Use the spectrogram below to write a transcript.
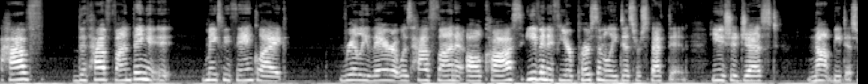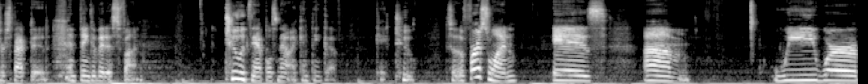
have the have fun thing. It, it makes me think like, really, there it was have fun at all costs, even if you're personally disrespected. You should just not be disrespected and think of it as fun. Two examples now I can think of. Okay, two. So the first one is um, we were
